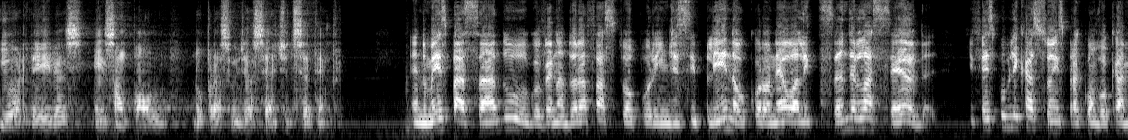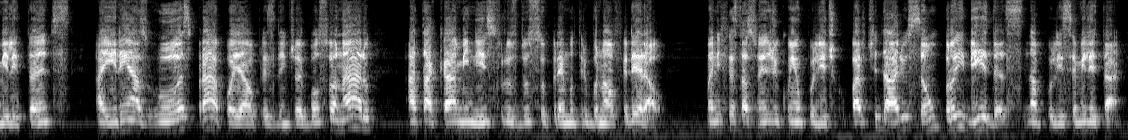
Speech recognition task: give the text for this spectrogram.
e ordeiras em São Paulo no próximo dia 7 de setembro. É, no mês passado, o governador afastou por indisciplina o coronel Alexander Lacerda, que fez publicações para convocar militantes a irem às ruas para apoiar o presidente Jair Bolsonaro, atacar ministros do Supremo Tribunal Federal. Manifestações de cunho político partidário são proibidas na Polícia Militar.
